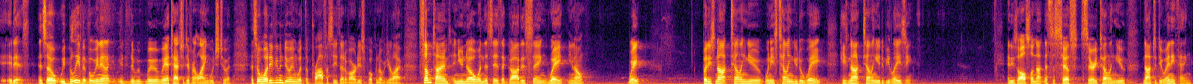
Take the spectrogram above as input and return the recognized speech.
It is. And so we believe it, but we may, we may attach a different language to it. And so, what have you been doing with the prophecies that have already spoken over your life? Sometimes, and you know when this is that God is saying, wait, you know, wait. But He's not telling you, when He's telling you to wait, He's not telling you to be lazy. And He's also not necessarily telling you not to do anything.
